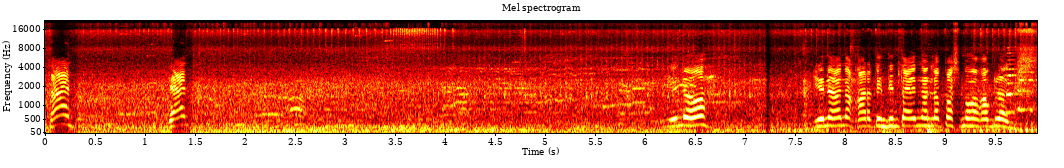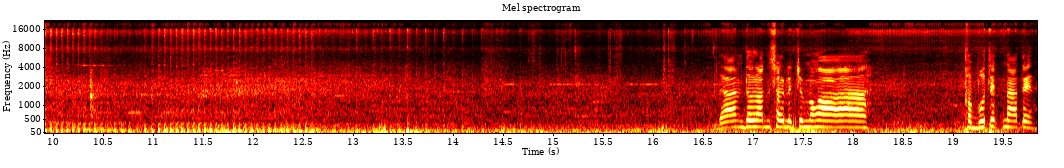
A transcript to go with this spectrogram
Saan? Yan? Yun o. Yun na, nakarating din tayo ng lapas mga ka-vlogs. Daan daw natin saglit yung mga kabutit natin.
